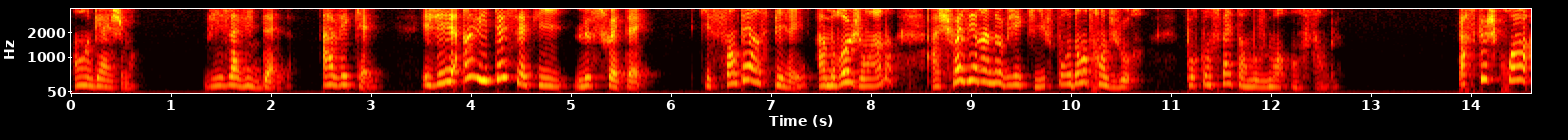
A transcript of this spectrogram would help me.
engagement vis-à-vis d'elle, avec elle. Et j'ai invité celles qui le souhaitaient, qui se sentaient inspirées, à me rejoindre, à choisir un objectif pour dans 30 jours, pour qu'on se mette en mouvement ensemble. Parce que je crois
